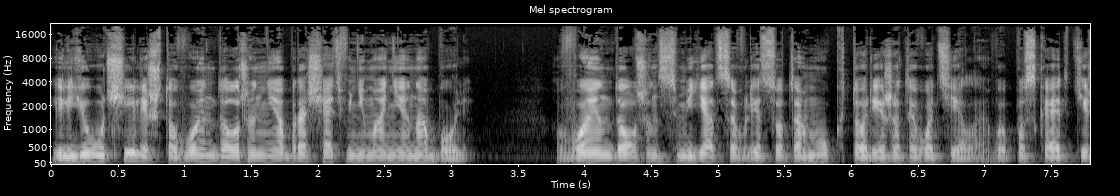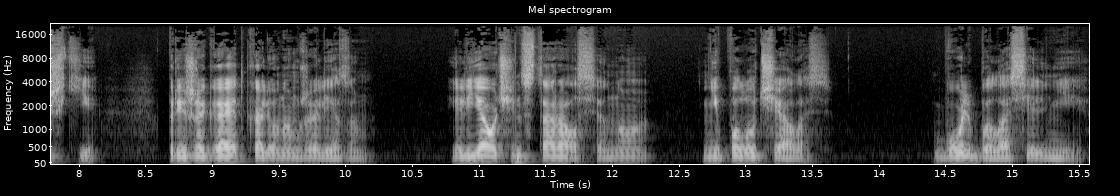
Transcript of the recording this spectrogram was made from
Илью учили, что воин должен не обращать внимания на боль. Воин должен смеяться в лицо тому, кто режет его тело, выпускает кишки, прижигает каленым железом. Илья очень старался, но не получалось. Боль была сильнее.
